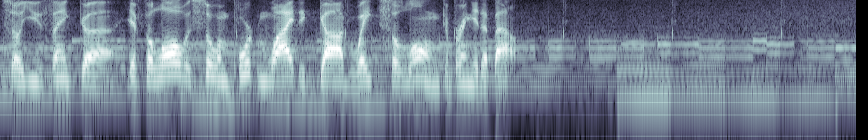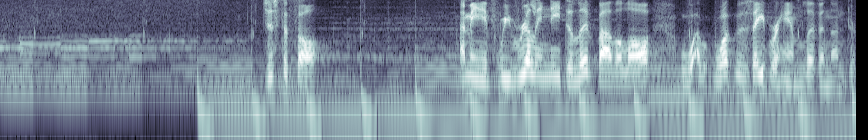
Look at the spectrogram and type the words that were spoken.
So you think uh, if the law was so important, why did God wait so long to bring it about? Just a thought. I mean, if we really need to live by the law, what was Abraham living under?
